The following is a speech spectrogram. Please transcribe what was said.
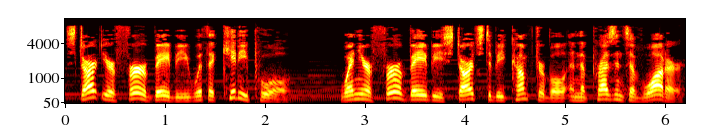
Start your fur baby with a kiddie pool. When your fur baby starts to be comfortable in the presence of water,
